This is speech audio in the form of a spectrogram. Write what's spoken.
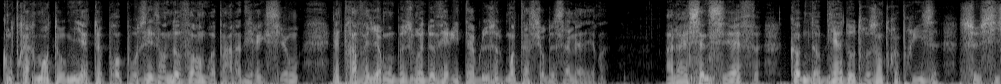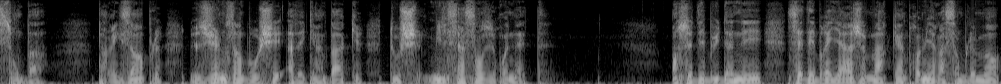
Contrairement aux miettes proposées en novembre par la direction, les travailleurs ont besoin de véritables augmentations de salaire. À la SNCF, comme dans bien d'autres entreprises, ceux-ci sont bas. Par exemple, de jeunes embauchés avec un bac touchent 1500 euros net. En ce début d'année, ces débrayages marquent un premier rassemblement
